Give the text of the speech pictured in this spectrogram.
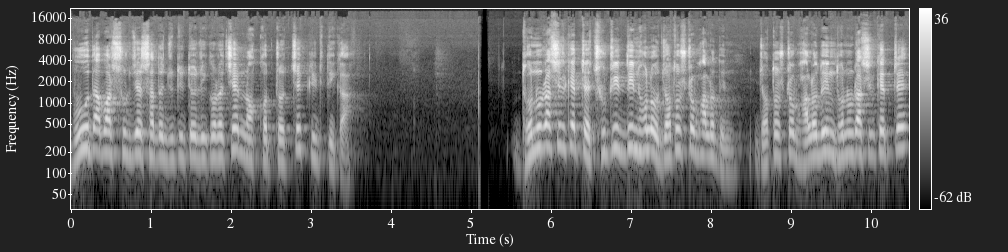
বুধ আবার সূর্যের সাথে জুতি তৈরি করেছে, নক্ষত্র হচ্ছে কৃত্তিকা। ধনুরাশির ক্ষেত্রে ছুটির দিন হলেও যথেষ্ট ভালো দিন। যথেষ্ট ভালো দিন ধনুরাশির ক্ষেত্রে।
